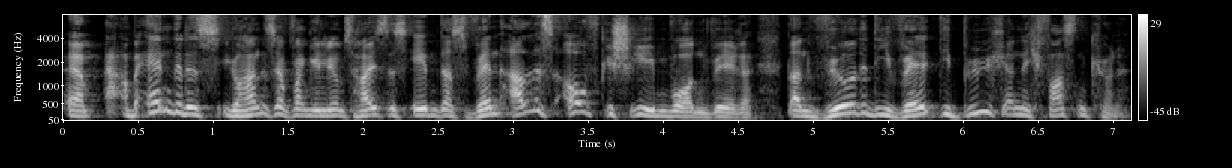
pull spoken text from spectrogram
Ähm, am Ende des Johannesevangeliums heißt es eben, dass wenn alles aufgeschrieben worden wäre, dann würde die Welt die Bücher nicht fassen können.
